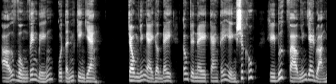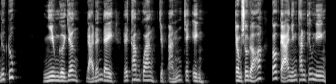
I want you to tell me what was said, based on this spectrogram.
ở vùng ven biển của tỉnh Kiên Giang. Trong những ngày gần đây, công trình này càng thể hiện sức hút khi bước vào những giai đoạn nước rút. Nhiều người dân đã đến đây để tham quan, chụp ảnh, check-in. Trong số đó có cả những thanh thiếu niên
